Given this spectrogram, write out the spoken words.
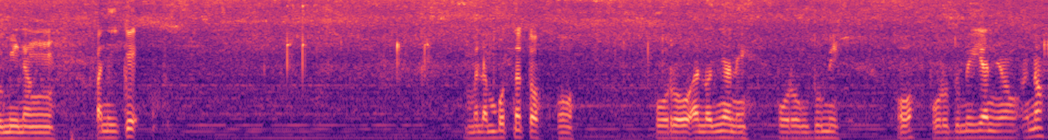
dumi ng paniki. Malambot na to. Oh. Puro ano niyan eh, purong dumi. Oh, puro dumi yan yung ano,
